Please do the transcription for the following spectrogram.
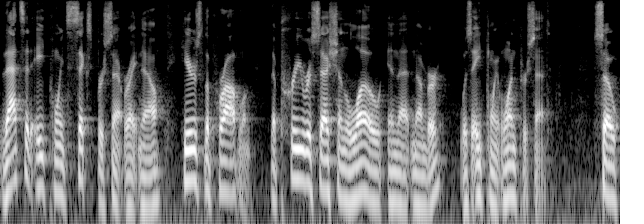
That's at 8.6% right now. Here's the problem. The pre-recession low in that number was 8.1%. So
